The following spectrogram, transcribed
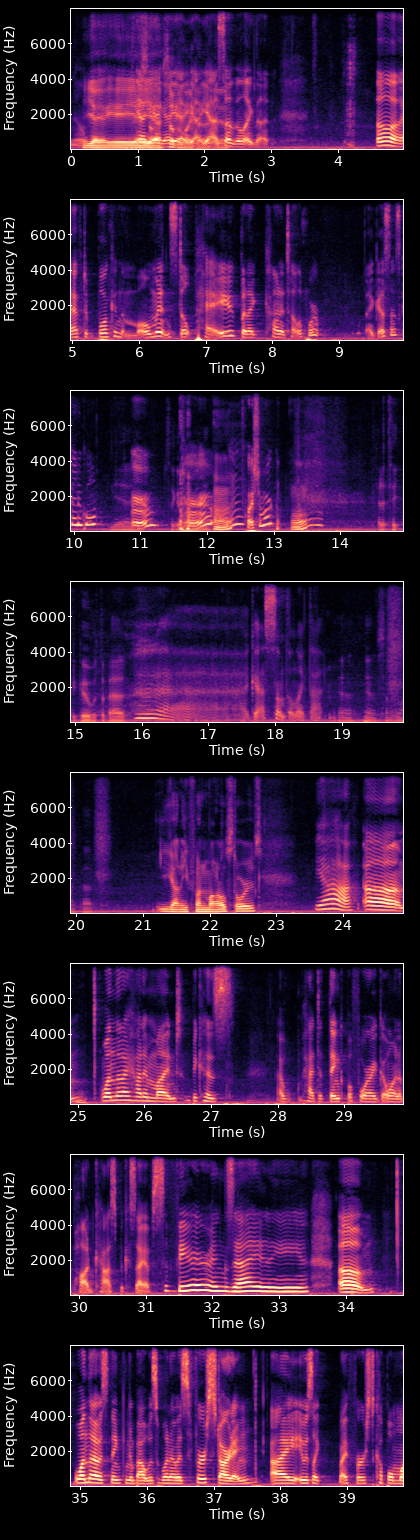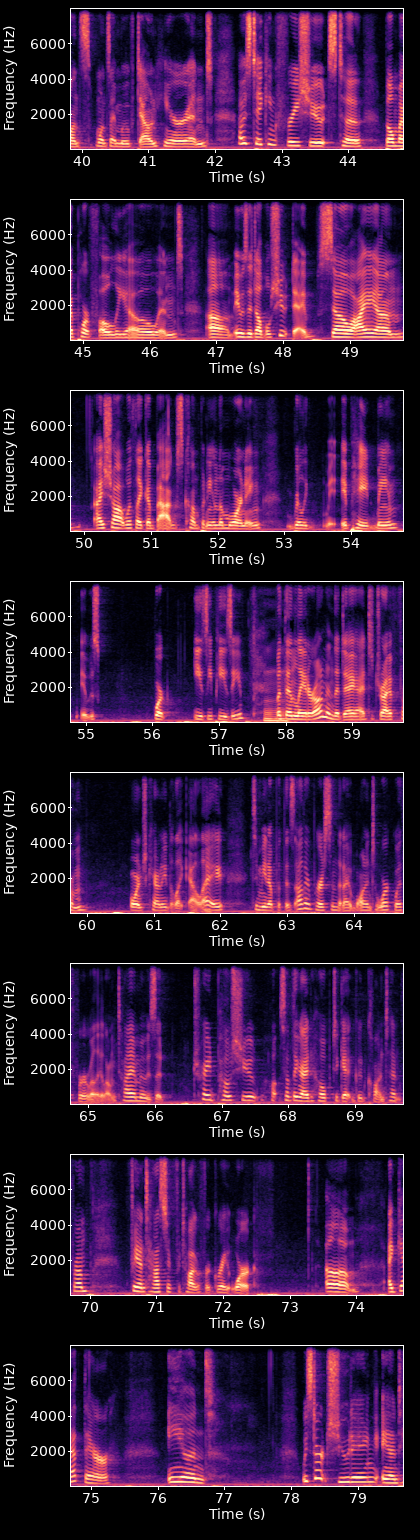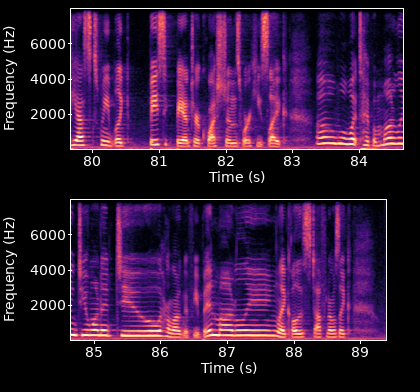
You know? Yeah, yeah, yeah, yeah, yeah, yeah. yeah, yeah, something yeah, like yeah, that, yeah, yeah. something like that. Oh, I have to book in the moment and still pay, but I kind of teleport. I guess that's kind of cool. Yeah. Er? It's like a? Huh? Question mark? Huh? Gotta take the good with the bad. I guess something like that. Yeah, yeah, something like that. You got any fun model stories? Yeah. Um, one that I had in mind because I had to think before I go on a podcast because I have severe anxiety. Um, one that I was thinking about was when I was first starting. I it was like my first couple months once I moved down here, and I was taking free shoots to build my portfolio, and um, it was a double shoot day. So I um, I shot with like a bags company in the morning. Really, it paid me. It was worked easy peasy. But then later on in the day, I had to drive from Orange County to like LA to meet up with this other person that I wanted to work with for a really long time. It was a trade post shoot, something I'd hoped to get good content from. Fantastic photographer, great work. Um, I get there and we start shooting and he asks me like basic banter questions where he's like oh well what type of modeling do you want to do how long have you been modeling like all this stuff and i was like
